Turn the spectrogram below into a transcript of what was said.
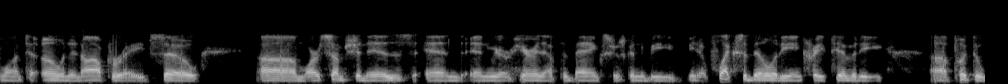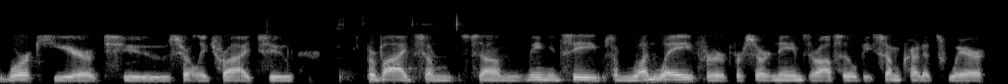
want to own and operate. So. Um, our assumption is, and and we are hearing that the banks there's going to be you know flexibility and creativity uh, put to work here to certainly try to provide some some leniency, some runway for for certain names. There also will be some credits where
